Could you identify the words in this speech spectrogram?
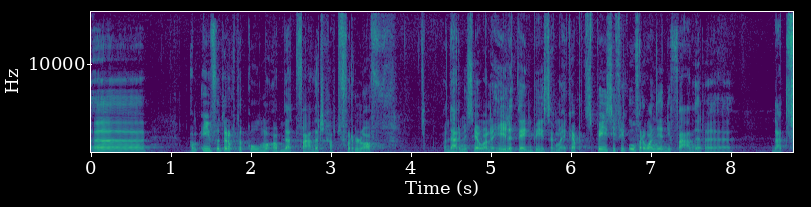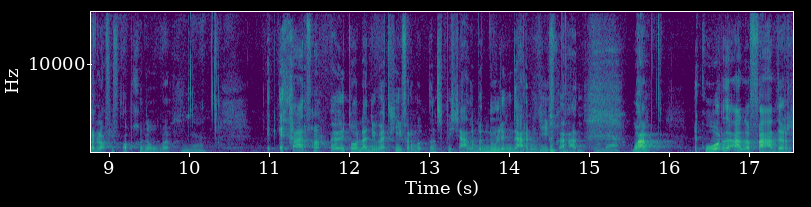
Uh, om even terug te komen op dat vaderschapsverlof. Daarmee zijn we al een hele tijd bezig. Maar ik heb het specifiek over wanneer die vader uh, dat verlof heeft opgenomen. Ja. Ik, ik, ga ervan uit hoor, dat die wetgever een speciale bedoeling daarmee heeft gehad. ja. Want ik hoorde alle vader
